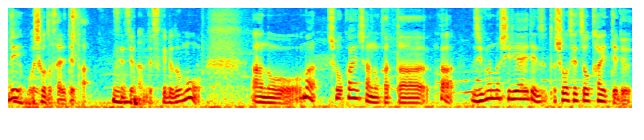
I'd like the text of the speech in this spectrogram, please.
でお仕事されてた先生なんですけれども、あのまあ、紹介者の方が自分の知り合いでずっと小説を書いてる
